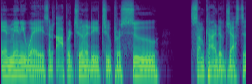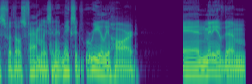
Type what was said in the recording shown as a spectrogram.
in many ways, an opportunity to pursue some kind of justice for those families. And it makes it really hard. And many of them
